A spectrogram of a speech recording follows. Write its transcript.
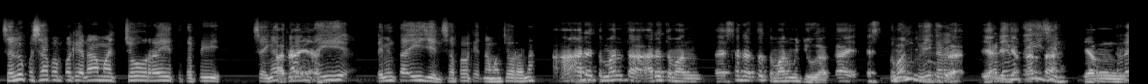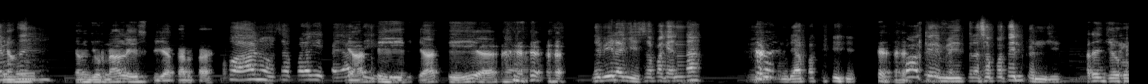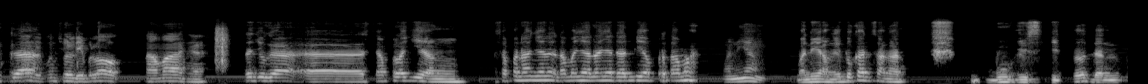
saya lupa siapa yang pakai nama Cora itu, tapi saya ingat Ada dia ya? Dia minta izin, saya pakai nama Cora. Nah, Ah, ada teman tak ada teman eh, saya tahu temanmu juga kayak eh, temanmu Temanku, ya, juga karena- yang karena di Jakarta izin. yang Dia yang minta, yang jurnalis di Jakarta oh anu, siapa lagi? Kayak Yati. Yati, Yati ya. Dia bilang, Ji, saya pakai nah. Ya, dia pakai. pakai, mi, tidak saya patenkan, Ji. Ada juga, Tadi muncul di blog namanya. ada juga eh, siapa lagi yang siapa nanya namanya nanya Dandi yang pertama? Maniang. Maniang itu kan sangat Bugis gitu dan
